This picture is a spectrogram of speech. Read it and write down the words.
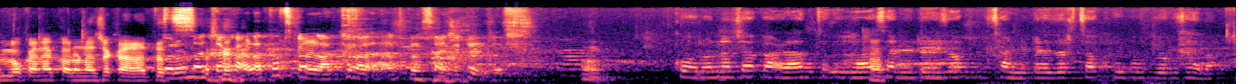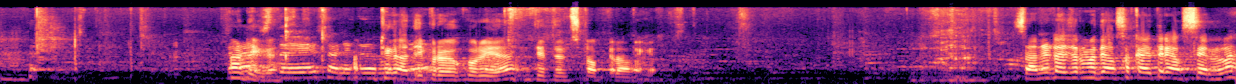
लोकांना कोरोनाच्या काळातच कोरोनाच्या काळातच कळला. सॅनिटायझर कोरोनाच्या काळात हा सॅनिटायझर सॅनिटायझरचा खूप उपयोग झाला. हा ठीक आहे. ठीक आहे आधी प्रयोग करूया. तिथे स्टॉप करावं लागेल सॅनिटायझरमध्ये असं काहीतरी असेल ना?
